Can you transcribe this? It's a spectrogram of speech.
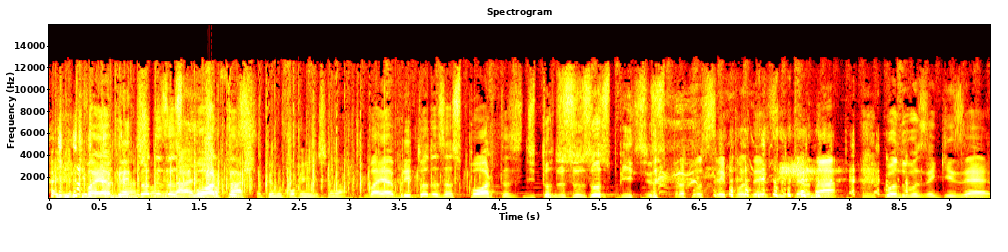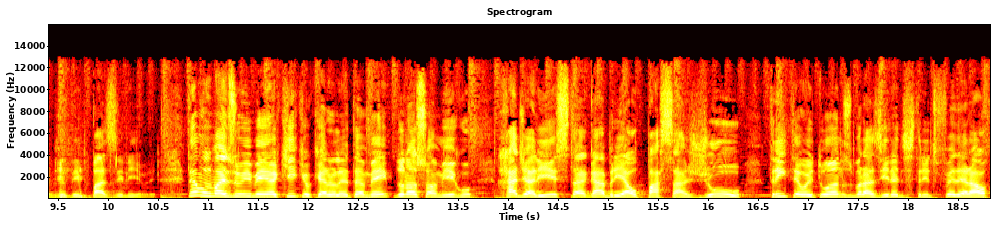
A gente Vai abrir todas as portas. pelo correio, sei lá. Vai abrir todas as portas de todos os hospícios para você poder se internar quando você quiser. Você tem passe livre. Temos mais um e-mail aqui que eu quero ler também, do nosso amigo radialista Gabriel Passaju, 38 anos, Brasília, Distrito Federal.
